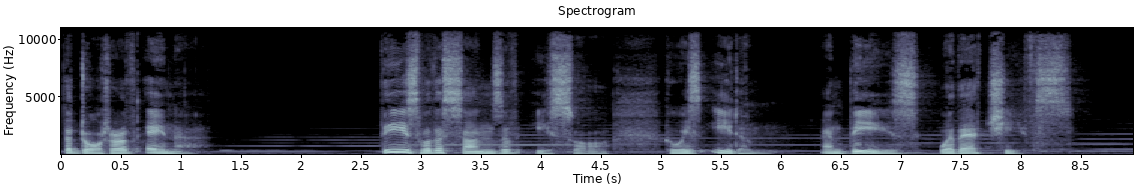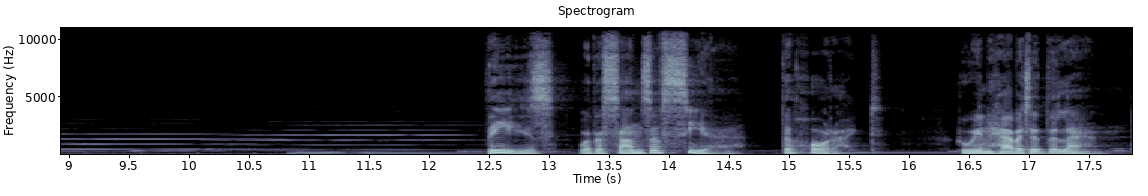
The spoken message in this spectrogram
the daughter of Anah. These were the sons of Esau, who is Edom, and these were their chiefs. These were the sons of Seir, the Horite, who inhabited the land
